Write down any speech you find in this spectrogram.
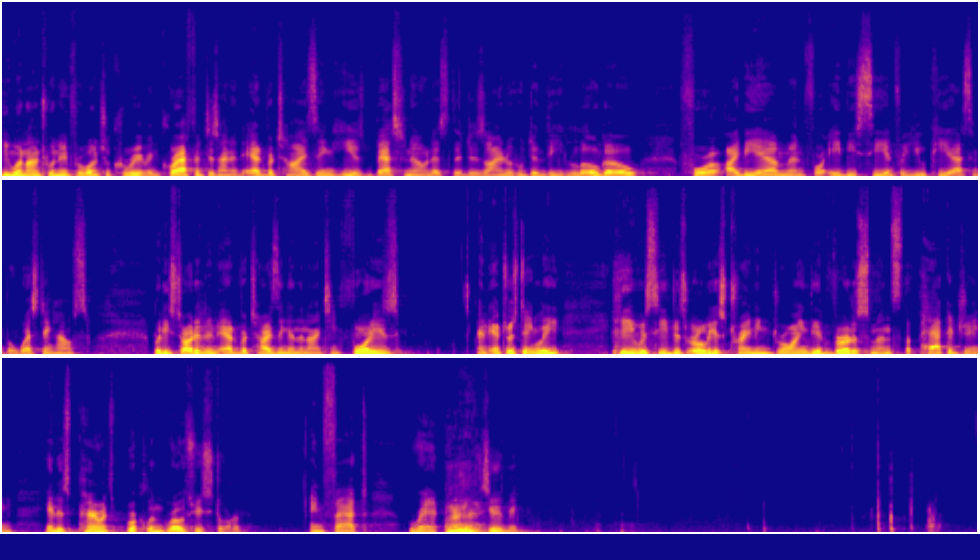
he went on to an influential career in graphic design and advertising. He is best known as the designer who did the logo for IBM and for ABC and for UPS and for Westinghouse. But he started in advertising in the 1940s. And interestingly, he received his earliest training drawing the advertisements, the packaging, in his parents' Brooklyn grocery store. In fact, Rand, excuse me,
